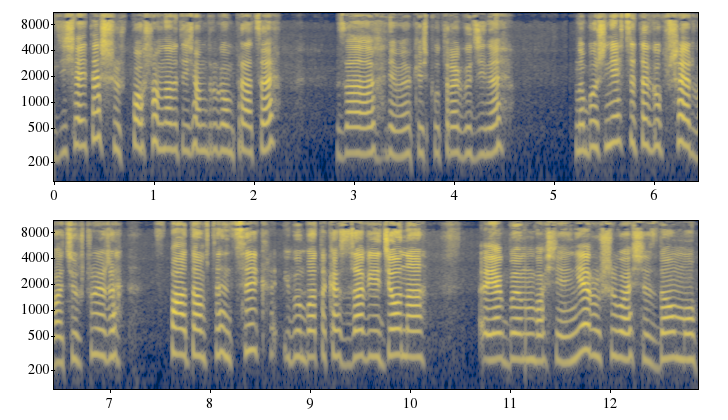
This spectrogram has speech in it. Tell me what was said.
Dzisiaj też już poszłam, nawet jeśli mam drugą pracę za, nie wiem, jakieś półtora godziny. No bo już nie chcę tego przerwać. Już czuję, że wpadam w ten cykl i bym była taka zawiedziona, jakbym właśnie nie ruszyła się z domu,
